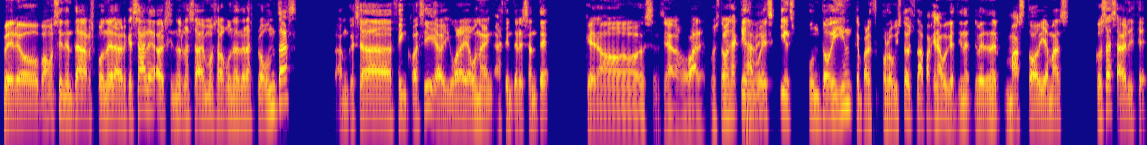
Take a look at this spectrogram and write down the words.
Pero vamos a intentar responder a ver qué sale, a ver si nos la sabemos algunas de las preguntas. Aunque sea cinco así, igual hay alguna hasta interesante que nos enseña algo. Vale, pues estamos aquí en webskills.in, que parece, por lo visto es una página web que tiene, debe tener más, todavía más cosas. A ver, dice,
